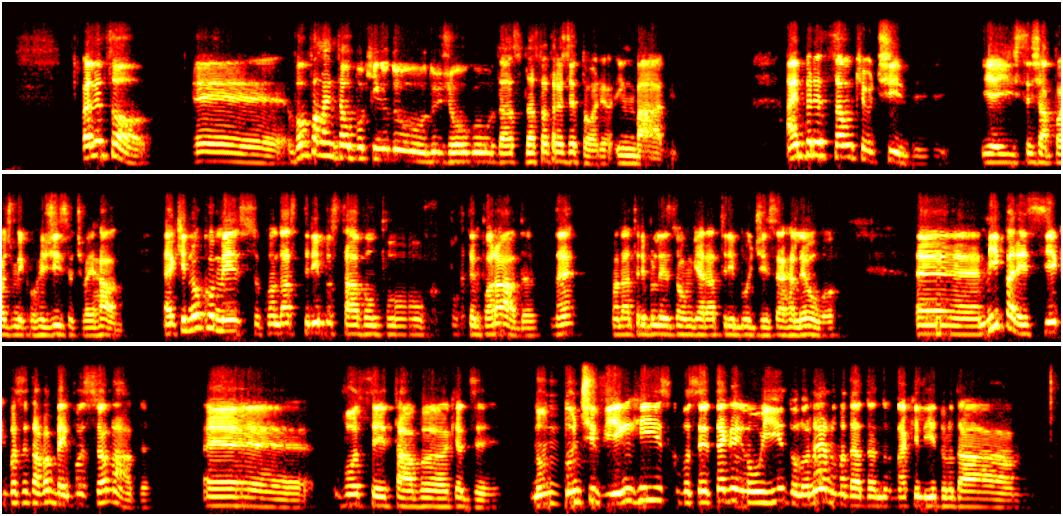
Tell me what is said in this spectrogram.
Olha só, é... vamos falar então um pouquinho do, do jogo, da, da sua trajetória em Bali. A impressão que eu tive e aí você já pode me corrigir se eu estiver errado, é que no começo, quando as tribos estavam por, por temporada, né? Quando a tribo Lesong era a tribo de Serra Leoa, é, me parecia que você estava bem posicionada. É, você estava, quer dizer, não, não te via em risco, você até ganhou o ídolo, né? Numa da, da, naquele ídolo da,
